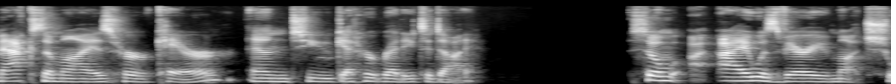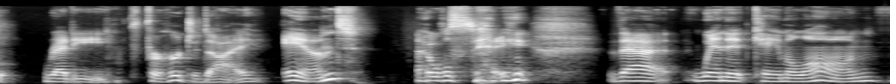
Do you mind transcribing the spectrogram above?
maximize her care and to get her ready to die. So I was very much ready for her to die. And I will say that when it came along,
